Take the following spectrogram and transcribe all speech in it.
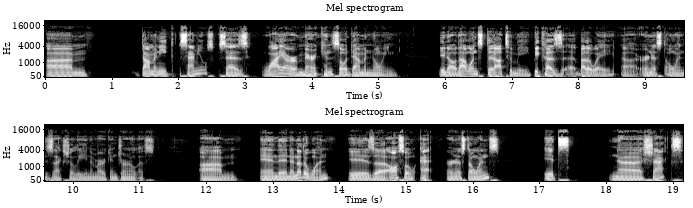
Um, Dominique Samuels says, "Why are Americans so damn annoying?" You know that one stood out to me because, uh, by the way, uh, Ernest Owens is actually an American journalist. Um, and then another one is uh, also at Ernest Owens. It's Nashax.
